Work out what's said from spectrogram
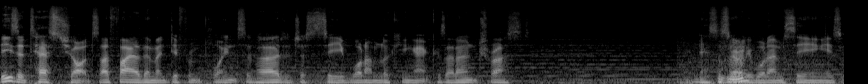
These are test shots. I fire them at different points of her to just see what I'm looking at because I don't trust necessarily mm-hmm. what I'm seeing is,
